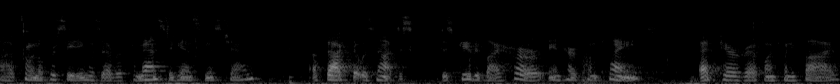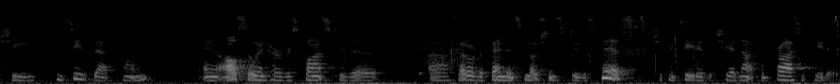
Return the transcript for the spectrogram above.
uh, criminal proceeding was ever commenced against Ms. Chen, a fact that was not disputed by her in her complaint at paragraph 125. She concedes that point. And also in her response to the Uh, federal defendant's motions to dismiss, she conceded that she had not been prosecuted.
